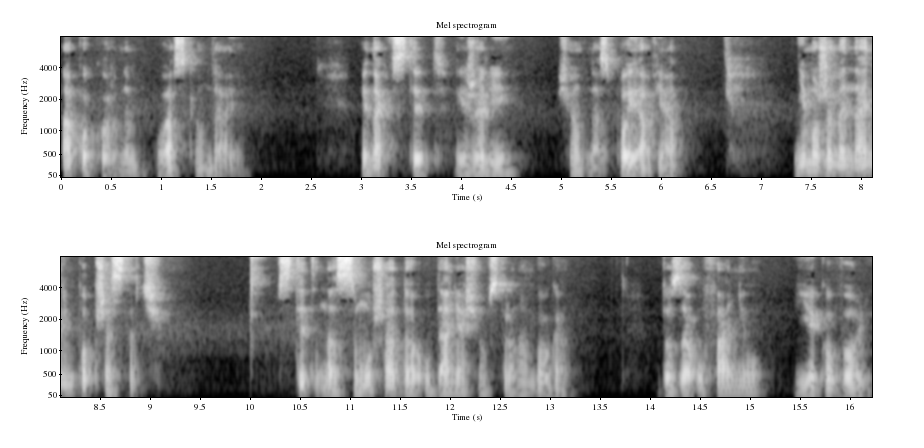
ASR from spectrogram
a pokornym łaskę daje. Jednak wstyd, jeżeli się w nas pojawia, nie możemy na nim poprzestać. Wstyd nas zmusza do udania się w stronę Boga, do zaufaniu Jego woli.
